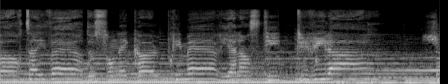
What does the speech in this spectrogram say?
portail vert de son école primaire, il y a l'instit du village.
